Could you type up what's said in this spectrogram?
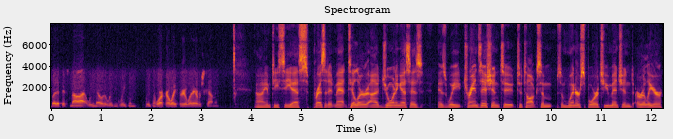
but if it's not, we know that we can we can we can work our way through whatever's coming. Uh, MTCS President Matt Tiller uh, joining us as as we transition to to talk some some winter sports. You mentioned earlier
